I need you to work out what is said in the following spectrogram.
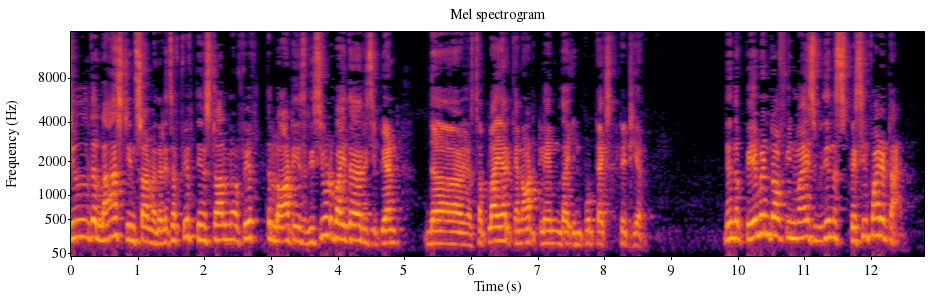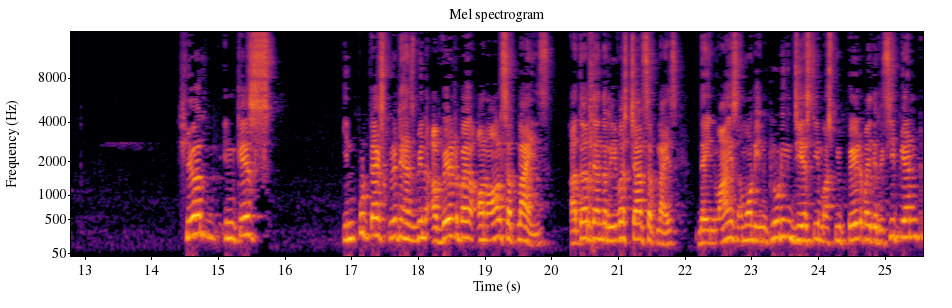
till the last installment that is the fifth installment fifth lot is received by the recipient the supplier cannot claim the input tax credit here then the payment of invoice within a specified time. Here, in case input tax credit has been availed by on all supplies other than the reverse charge supplies, the invoice amount including GST must be paid by the recipient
